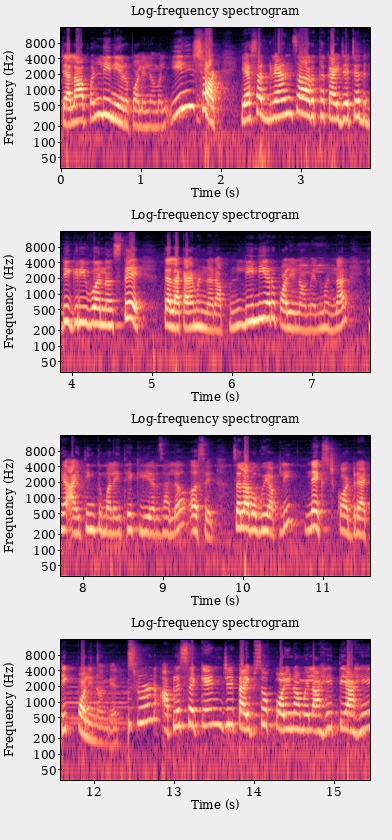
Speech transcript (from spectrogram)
त्याला आपण लिनियर पॉलिनॉमियल इन शॉर्ट या सगळ्यांचा अर्थ काय? ज्याच्यात डिग्री वन असते त्याला काय म्हणणार आपण? लिनियर पॉलिनॉमियल म्हणणार. हे आय थिंक तुम्हाला इथे क्लिअर झालं असेल. चला बघूया आपली नेक्स्ट कॉड्रॅटिक पॉलिनॉमियल स्टुडंट आपले सेकंड जे टाईप्स ऑफ पॉलिनॉमियल आहे ते आहे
